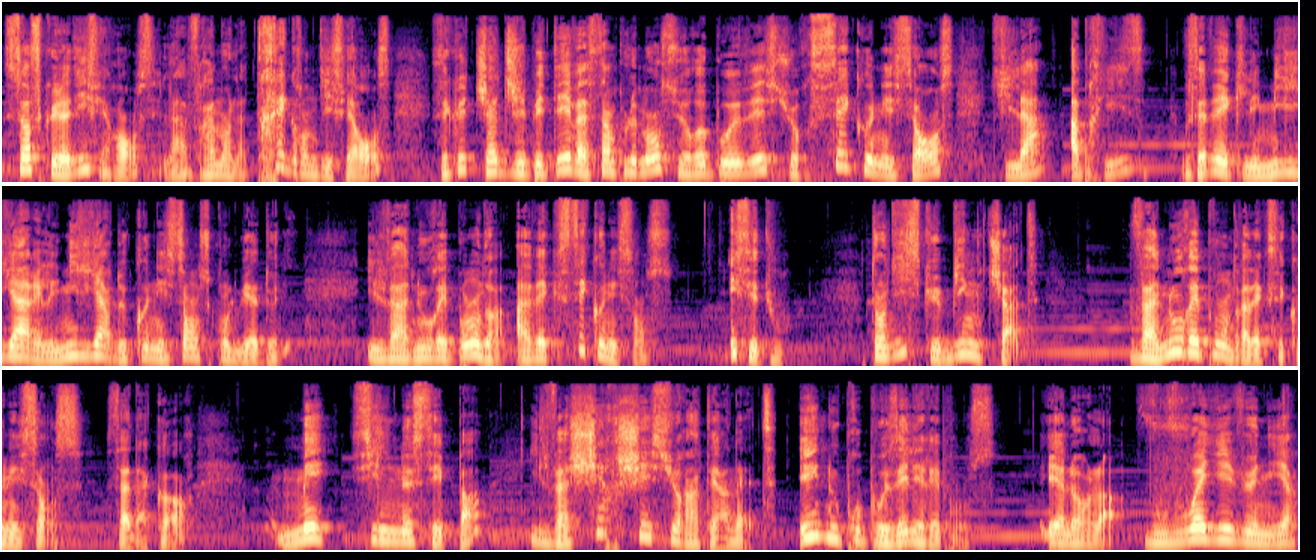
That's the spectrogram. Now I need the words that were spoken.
Sauf que la différence, là vraiment la très grande différence, c'est que ChatGPT va simplement se reposer sur ses connaissances qu'il a apprises. Vous savez, avec les milliards et les milliards de connaissances qu'on lui a données, il va nous répondre avec ses connaissances, et c'est tout. tandis que Bing Chat va nous répondre avec ses connaissances, ça d'accord, mais s'il ne sait pas, il va chercher sur Internet et nous proposer les réponses. Et alors là, vous voyez venir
